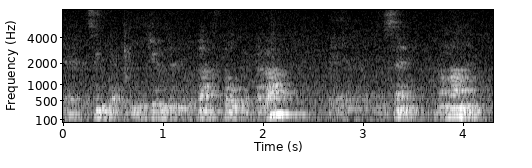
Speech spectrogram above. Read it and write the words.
えー、1920年6月10日から、えー、2007年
